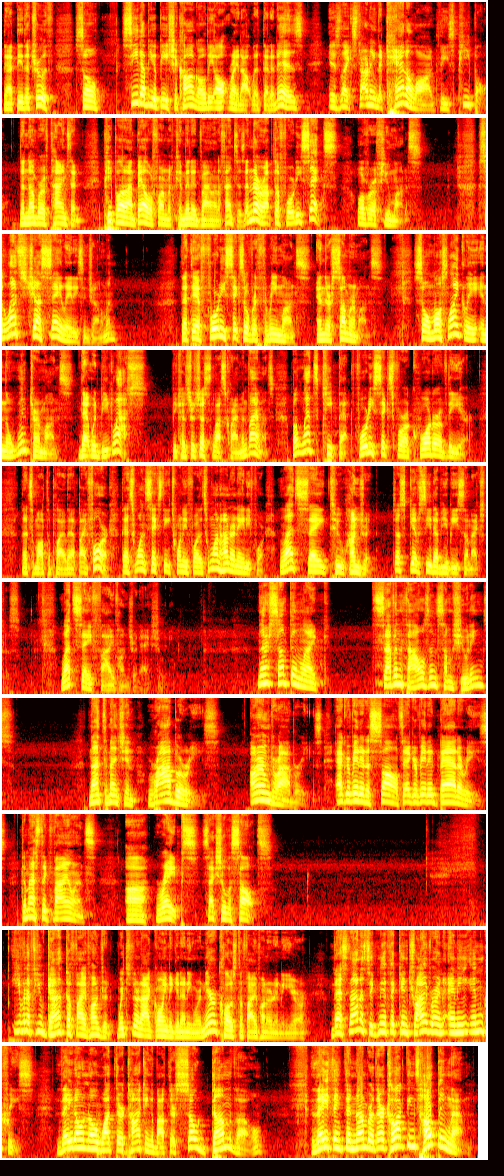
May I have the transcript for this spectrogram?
That be the truth. So CWB Chicago, the alt-right outlet that it is, is like starting to catalog these people, the number of times that people on bail reform have committed violent offenses. And they're up to 46 over a few months. So let's just say, ladies and gentlemen, that they have 46 over three months and they're summer months. So most likely in the winter months, that would be less because there's just less crime and violence. But let's keep that 46 for a quarter of the year. Let's multiply that by four. That's 160, 24. That's 184. Let's say 200. Just give CWB some extras. Let's say 500, actually. There's something like 7,000 some shootings. Not to mention robberies, armed robberies, aggravated assaults, aggravated batteries, domestic violence, uh, rapes, sexual assaults. Even if you got the 500, which they're not going to get anywhere near close to 500 in a year, that's not a significant driver in any increase. They don't know what they're talking about. They're so dumb, though, they think the number they're collecting is helping them.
